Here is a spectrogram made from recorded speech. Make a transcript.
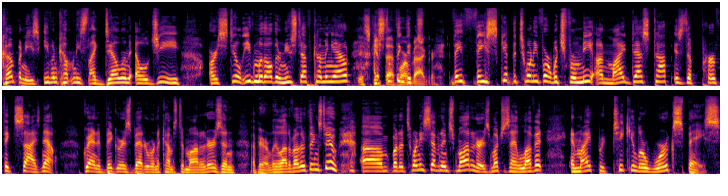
companies, even companies like Dell and LG, are still, even with all their new stuff coming out, They still that form factor. They they skip the 24, which for me on my desktop is the perfect size. Now, granted, bigger is better when it comes to monitors, and apparently a lot of other things too. Um, but a 27 inch monitor, as much as I love it, in my particular workspace,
